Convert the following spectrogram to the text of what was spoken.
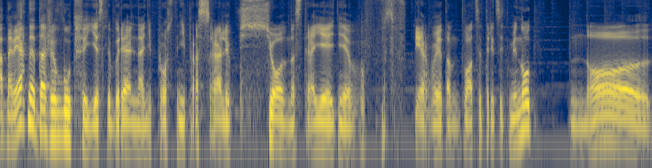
а, наверное, даже лучше, если бы реально они просто не просрали все настроение в, в первые там 20-30 минут, но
